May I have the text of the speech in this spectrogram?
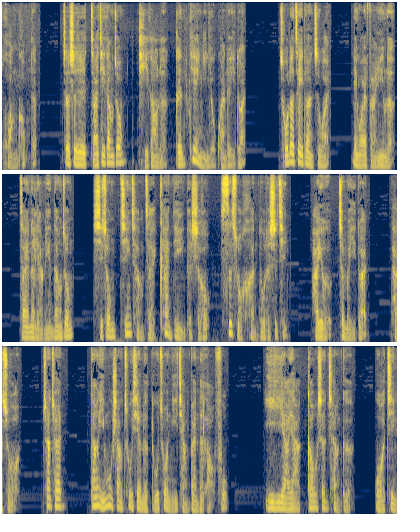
惶恐的。这是杂记当中提到了跟电影有关的一段。除了这一段之外，另外反映了在那两年当中。奚中经常在看电影的时候思索很多的事情，还有这么一段，他说：“川川，当荧幕上出现了独坐泥墙般的老妇，咿咿呀呀高声唱歌，我竟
